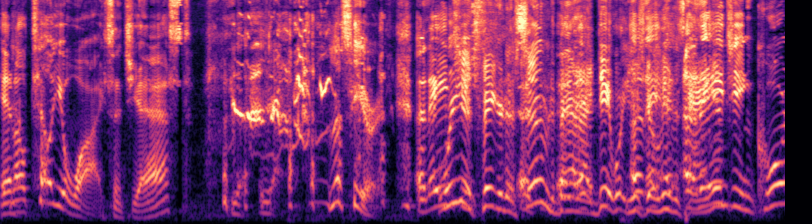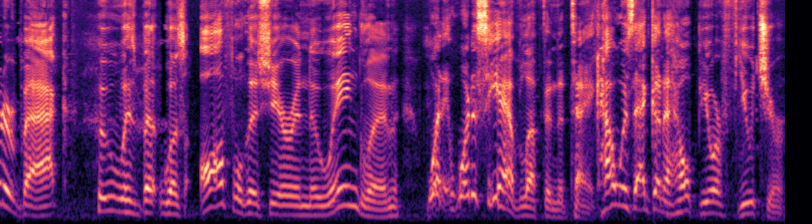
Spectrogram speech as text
And I'll tell you why, since you asked. Yeah, yeah. Let's hear it. An aging, We just figured assumed a bad idea. What, you was gonna leave us An hanging? aging quarterback who was but was awful this year in New England. What what does he have left in the tank? How is that going to help your future?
